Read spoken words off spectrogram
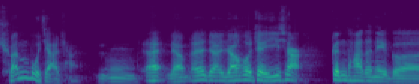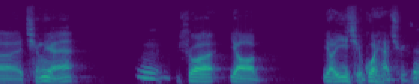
全部家产，嗯，哎两哎然然后这一下跟他的那个情人嗯，说要要一起过下去对。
